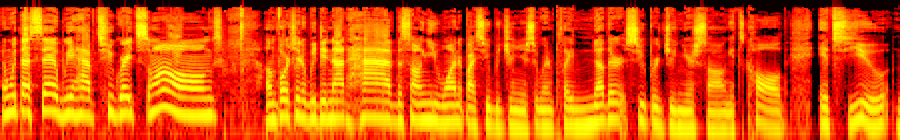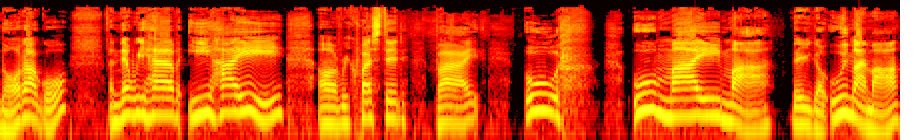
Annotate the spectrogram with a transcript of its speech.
And with that said, we have two great songs. Unfortunately, we did not have the song you wanted by Super Junior, so we're going to play another Super Junior song. It's called "It's You" 너라고. And then we have Lee Hi, uh, requested by U Umaima. There you go, Umaima,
